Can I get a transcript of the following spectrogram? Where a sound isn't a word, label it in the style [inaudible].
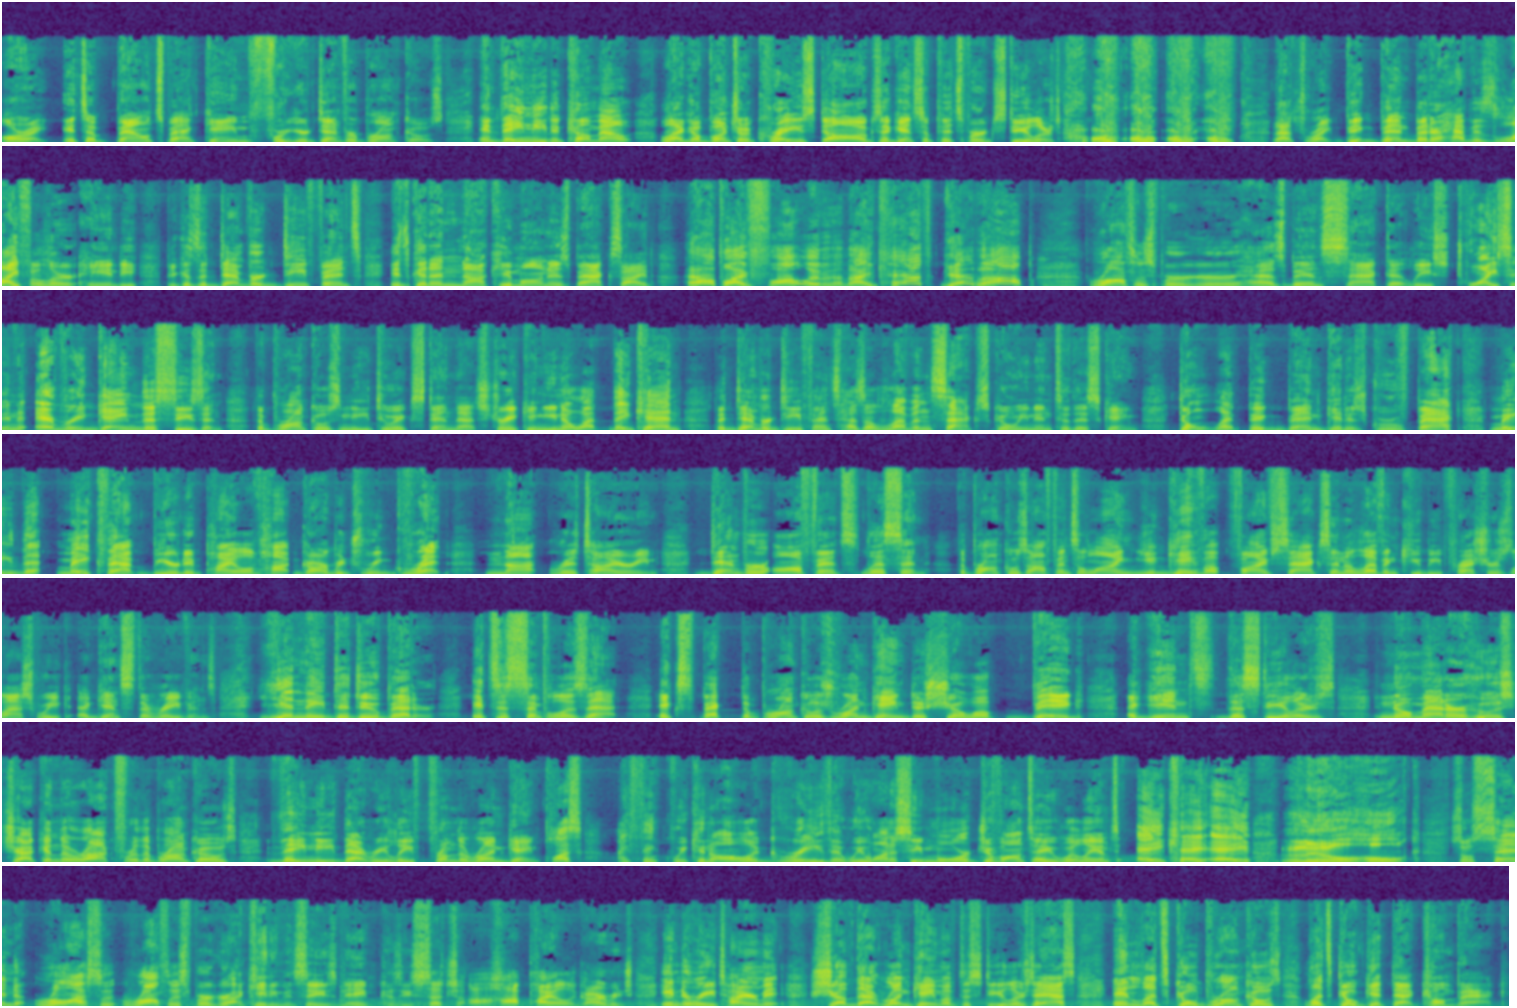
All right, it's a bounce back game for your Denver Broncos, and they need to come out like a bunch of crazed dogs against the Pittsburgh Steelers. [laughs] That's right, Big Ben better have his life alert handy because the Denver defense is going to knock him on his backside. Help, I've fallen and I can't get up. Roethlisberger has been sacked at least twice in every game this season. The Broncos need to extend that streak, and you know what? They can. The Denver defense has 11 sacks going into this game. Don't let Big Ben get his groove back. Made that, make that bearded pile of hot garbage regret not retiring. Denver offense, listen, the Broncos offensive line, you gave up five sacks and 11 QB pressures last week against the Ravens. You need to do better. It's as simple as that. Expect the Broncos run game to show up big against the Steelers. No matter who's chucking the rock for the Broncos, they need that relief from the run game. Plus, I think we can all agree that we want to see more Javonte Williams, aka Lil Hulk. So send Roethlisberger, I can't even say his name because he's such a hot pile of garbage, into retirement. Shove that run game up the Steelers' ass, and let's go Broncos. Let's go get that comeback.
